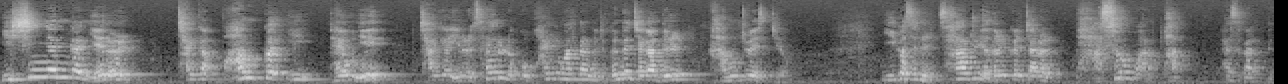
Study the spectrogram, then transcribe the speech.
이 10년간 얘를 자기가 마음껏 이 대운이 자기가 이를 새를 넣고 활용한다는 거죠. 근데 제가 늘 강조했죠. 이것을 사주 여덟 글자를 밭으로 봐라. 밭 해석할 때.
